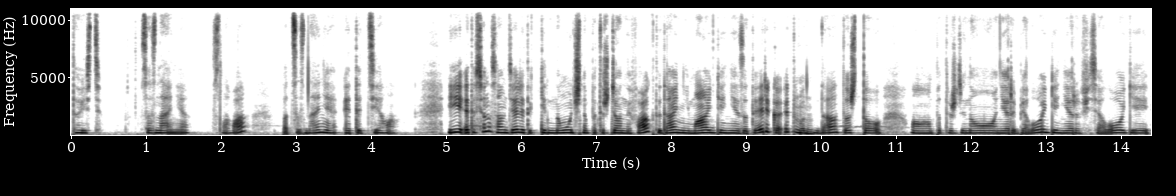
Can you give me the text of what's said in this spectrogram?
То есть сознание — слова, подсознание — это тело. И это все на самом деле такие научно подтвержденные факты, да, не магия, не эзотерика, это mm-hmm. вот, да, то, что э, подтверждено нейробиологией, нейрофизиологией.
